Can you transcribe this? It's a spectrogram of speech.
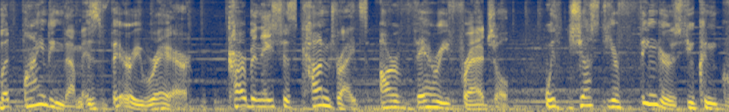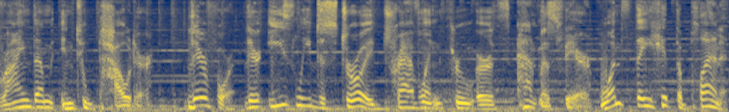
but finding them is very rare. Carbonaceous chondrites are very fragile. With just your fingers, you can grind them into powder. Therefore, they're easily destroyed traveling through Earth's atmosphere. Once they hit the planet,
